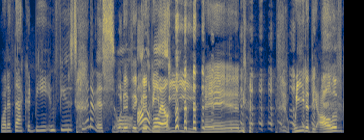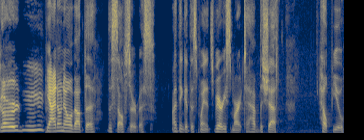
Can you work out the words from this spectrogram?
What if that could be infused cannabis? What or if it could be oil? weed, man? weed at the Olive Garden. yeah, I don't know about the the self service. I think at this point it's very smart to have the chef help you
